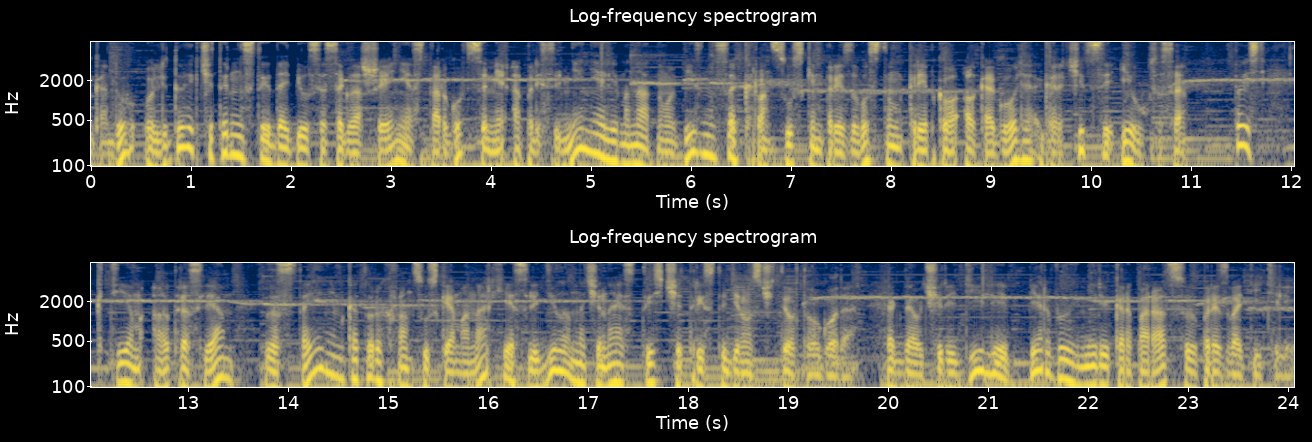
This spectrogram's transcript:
году Людовик XIV добился соглашения с торговцами о присоединении лимонадного бизнеса к французским производствам крепкого алкоголя, горчицы и уксуса. То есть к тем отраслям, за состоянием которых французская монархия следила начиная с 1394 года, когда учредили первую в мире корпорацию производителей.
